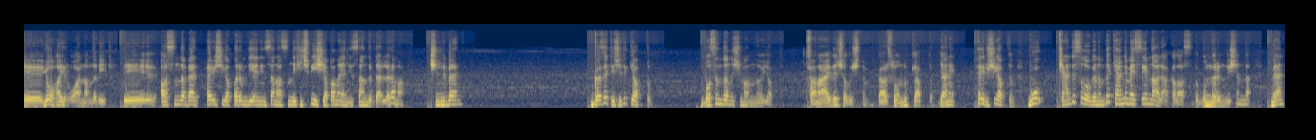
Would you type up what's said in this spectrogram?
eee yo hayır o anlamda değil. Eee, aslında ben her işi yaparım diyen insan aslında hiçbir iş yapamayan insandır derler ama şimdi ben gazetecilik yaptım. Basın danışmanlığı yaptım. Sanayide çalıştım. Garsonluk yaptım. Yani her işi yaptım. Bu kendi sloganımda kendi mesleğimle alakalı aslında bunların dışında. Ben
